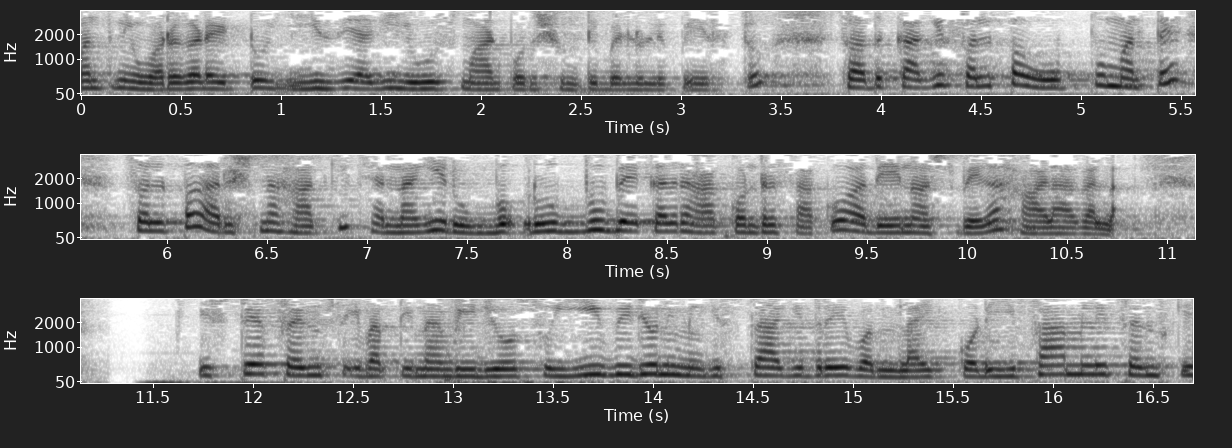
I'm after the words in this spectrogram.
ಮಂತ್ ನೀವು ಹೊರಗಡೆ ಇಟ್ಟು ಈಸಿಯಾಗಿ ಯೂಸ್ ಮಾಡ್ಬೋದು ಶುಂಠಿ ಬೆಳ್ಳುಳ್ಳಿ ಪೇಸ್ಟು ಸೊ ಅದಕ್ಕಾಗಿ ಸ್ವಲ್ಪ ಉಪ್ಪು ಮತ್ತು ಸ್ವಲ್ಪ ಅರಿಶಿನ ಹಾಕಿ ಚೆನ್ನಾಗಿ ರುಬ್ಬು ರುಬ್ಬು ಬೇಕಾದರೆ ಹಾಕ್ಕೊಂಡ್ರೆ ಸಾಕು. ಅದೇನು ಅಷ್ಟು ಬೇಗ ಹಾಳಾಗಲ್ಲ. ಇಷ್ಟೇ ಫ್ರೆಂಡ್ಸ್ ಇವತ್ತಿನ ವಿಡಿಯೋ ಸೊ ಈ ವಿಡಿಯೋ ನಿಮಗೆ ಇಷ್ಟ ಆಗಿದ್ರೆ ಒಂದು ಲೈಕ್ ಕೊಡಿ. ಫ್ಯಾಮಿಲಿ ಫ್ರೆಂಡ್ಸ್ಗೆ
